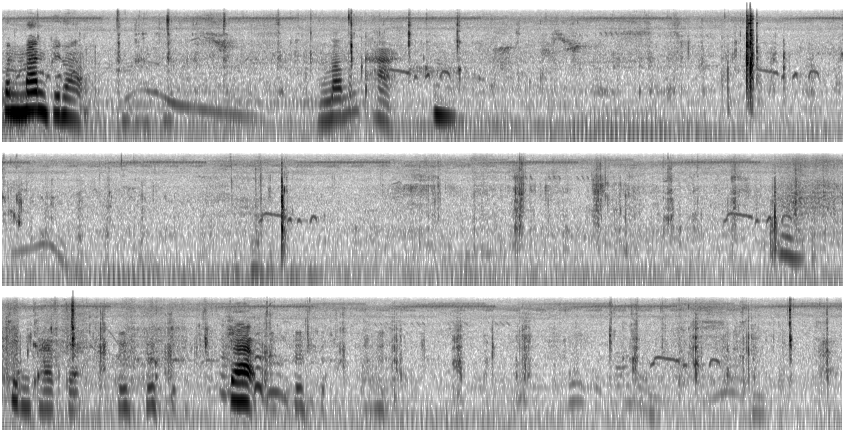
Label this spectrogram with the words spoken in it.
มันมันพี่น้องมันมันขาดกกินคักแต่จ้ะไป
